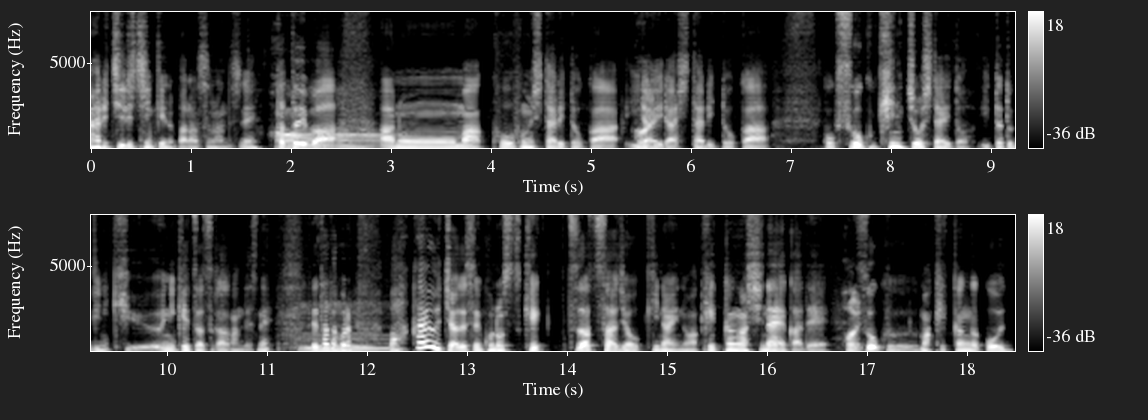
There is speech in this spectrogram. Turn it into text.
やはり自律神経のバランスなんですね。例えば、あのー、まあ、興奮したりとか、イライラしたりとか、はいこうすごく緊張したりといった時に急に血圧が上がるんですね。でただこれ若いうちはですねこの血圧サージは起きないのは血管がしなやかで、はい、すごく、まあ、血管がこう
